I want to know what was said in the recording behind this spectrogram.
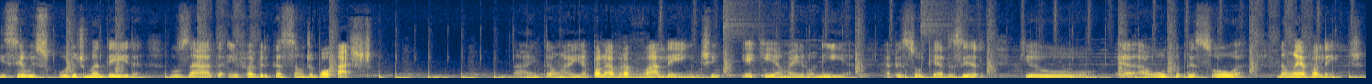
e seu escudo de madeira, usada em fabricação de borracha. Tá? Então, aí a palavra valente é que é uma ironia. A pessoa quer dizer que o, é, a outra pessoa não é valente,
